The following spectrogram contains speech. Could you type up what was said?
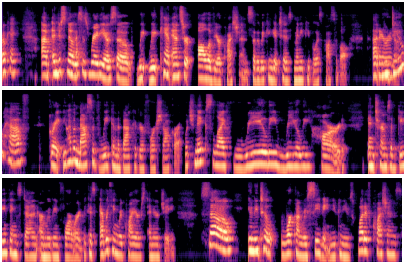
Okay. Um, and just know this is radio, so we, we can't answer all of your questions so that we can get to as many people as possible. Uh, you enough. do have, great, you have a massive leak in the back of your fourth chakra, which makes life really, really hard in terms of getting things done or moving forward because everything requires energy. So you need to work on receiving. You can use what if questions.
